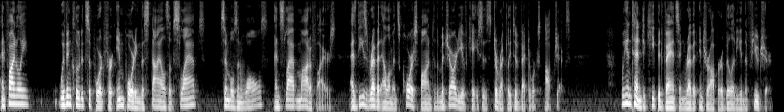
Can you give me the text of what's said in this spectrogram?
And finally, we've included support for importing the styles of slabs, symbols and walls, and slab modifiers, as these Revit elements correspond to the majority of cases directly to Vectorworks objects. We intend to keep advancing Revit interoperability in the future,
